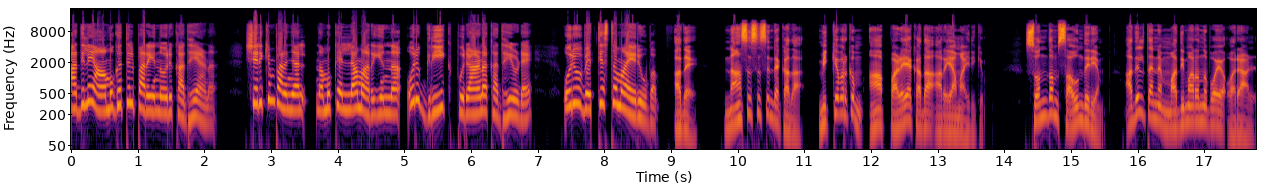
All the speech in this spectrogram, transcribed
അതിലെ ആമുഖത്തിൽ പറയുന്ന ഒരു കഥയാണ്. ശരിക്കും പറഞ്ഞാൽ നമുക്കെല്ലാം അറിയുന്ന ഒരു ഗ്രീക്ക് പുരാണ കഥയുടെ ഒരു വ്യത്യസ്തമായ രൂപം. അതെ നാസിസിന്റെ കഥ മിക്കവർക്കും ആ പഴയ കഥ അറിയാമായിരിക്കും. സ്വന്തം സൗന്ദര്യം അതിൽ തന്നെ മതിമറന്നുപോയ ഒരാൾ.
